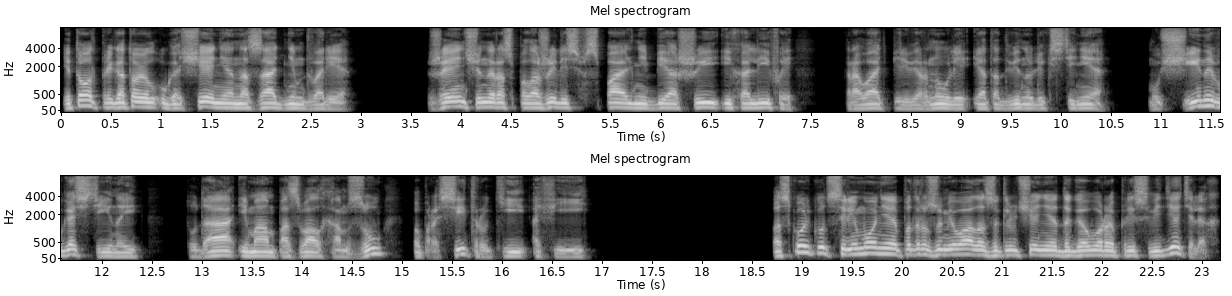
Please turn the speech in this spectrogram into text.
и тот приготовил угощение на заднем дворе. Женщины расположились в спальне Биаши и Халифы, кровать перевернули и отодвинули к стене. Мужчины в гостиной. Туда имам позвал Хамзу попросить руки Афии. Поскольку церемония подразумевала заключение договора при свидетелях,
